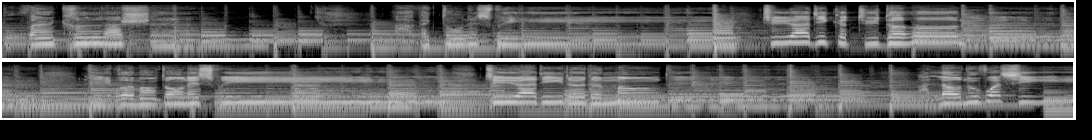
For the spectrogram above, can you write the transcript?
pour vaincre la chair avec ton esprit. Tu as dit que tu donnerais librement ton esprit. Tu as dit de demander. Alors nous voici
